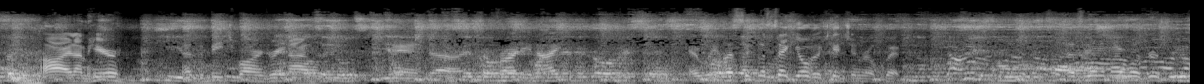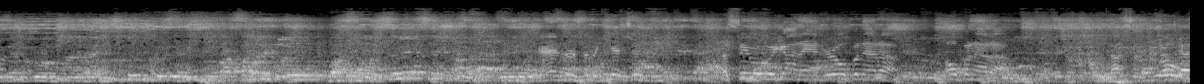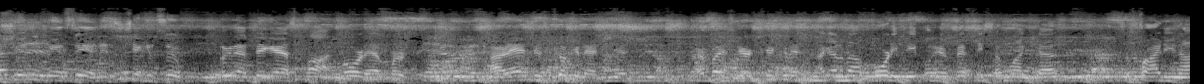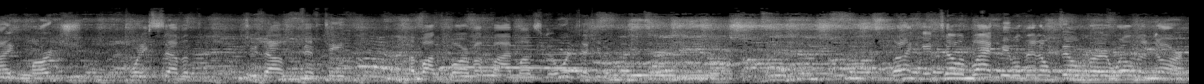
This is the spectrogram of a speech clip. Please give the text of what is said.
All right, I'm here at the beach bar in Green Island, and uh, it's a Friday night. And we, let's let's take you over the kitchen real quick. That's one of my workers. Andrew's in the kitchen. Let's see what we got, Andrew. Open that up. Open that up. Got some oh shit, you can't see it. It's chicken soup. Look at that big ass pot. Lord have mercy. All right, Andrew's cooking that shit. Everybody's here kicking it. I got about 40 people here, 50, something like that. It's a Friday night, March 27th, 2015. I bought the bar about five months ago. We're kicking it. But I keep telling black people they don't film very well in the dark.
